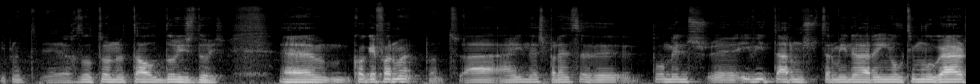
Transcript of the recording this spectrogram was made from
e pronto, eh, resultou no tal 2-2 de qualquer forma, pronto, há, há, ainda a esperança de, pelo menos, uh, evitarmos terminar em último lugar,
